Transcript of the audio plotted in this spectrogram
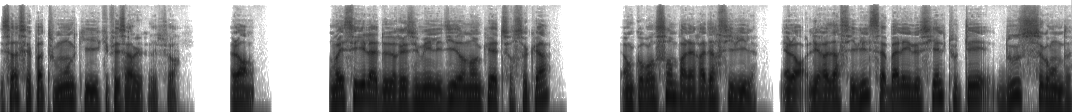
Et ça, c'est pas tout le monde qui, qui fait ça. Oui, c'est sûr. Alors, on va essayer là de résumer les 10 ans d'enquête sur ce cas, en commençant par les radars civils. Alors, les radars civils, ça balaye le ciel toutes les 12 secondes,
